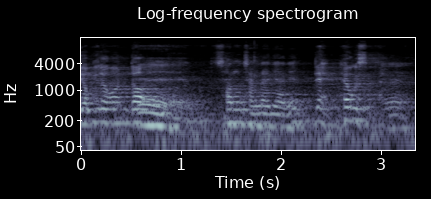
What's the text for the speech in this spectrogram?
영리라고 합니다. 네, 상 장난이 아니에요? 네, 해보겠습니다. 네.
